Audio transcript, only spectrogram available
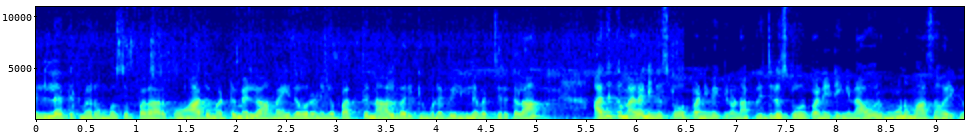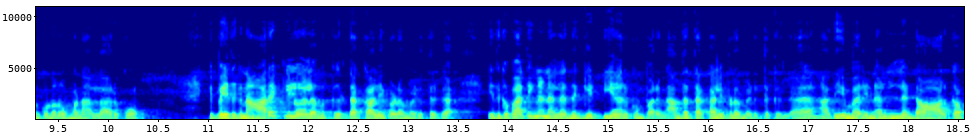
எல்லாத்துக்குமே ரொம்ப சூப்பராக இருக்கும். அது மட்டும் இல்லாமல் இதை ஒரு நீங்கள் பத்து நாள் வரைக்கும் கூட வெளியில் வச்சுருக்கலாம். அதுக்கு மேலே நீங்கள் ஸ்டோர் பண்ணி வைக்கணும்னா ஃப்ரிட்ஜில் ஸ்டோர் பண்ணிட்டீங்கன்னா ஒரு மூணு மாதம் வரைக்கும் கூட ரொம்ப நல்லாயிருக்கும் இப்போ இதுக்கு நான் அரை கிலோ அளவுக்கு தக்காளி பழம் எடுத்திருக்கேன். இதுக்கு பார்த்தீங்கன்னா நல்ல இந்த கெட்டியாக இருக்கும் பாருங்கள் அந்த தக்காளி பழம் எடுத்துக்கோங்க. அதே மாதிரி நல்ல டார்க்காக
